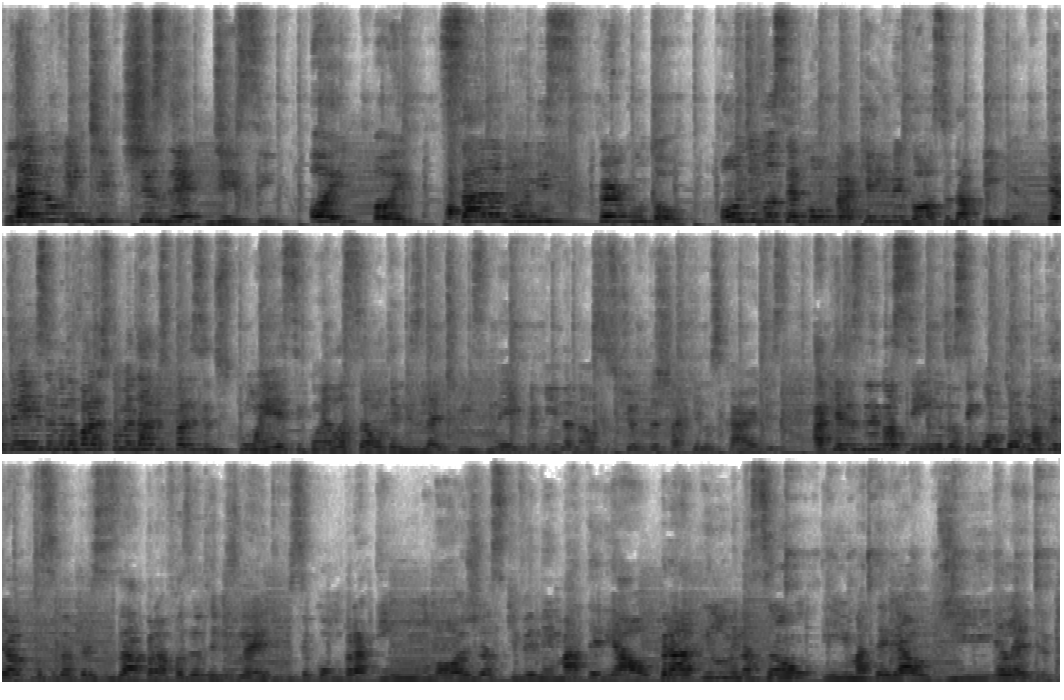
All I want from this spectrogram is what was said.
Level 20 XD disse: Oi, oi. Sara Nunes perguntou: Onde você compra aquele negócio da pilha? Eu tenho recebido vários comentários parecidos com esse com relação ao tênis LED que eu ensinei. Pra quem ainda não assistiu, eu vou deixar aqui nos cards. Aqueles negocinhos, assim como todo material que você vai precisar pra fazer o tênis LED, você compra em lojas que vendem material pra iluminação e material de elétrico,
